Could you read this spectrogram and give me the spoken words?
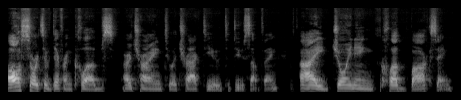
all sorts of different clubs are trying to attract you to do something. I joining club boxing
